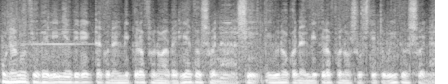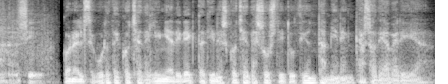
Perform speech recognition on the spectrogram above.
Un anuncio de línea directa con el micrófono averiado suena así y uno con el micrófono sustituido suena así. Con el seguro de coche de línea directa tienes coche de sustitución también en caso de avería.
